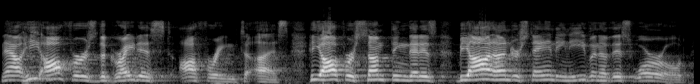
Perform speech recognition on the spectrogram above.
Now, he offers the greatest offering to us. He offers something that is beyond understanding even of this world.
